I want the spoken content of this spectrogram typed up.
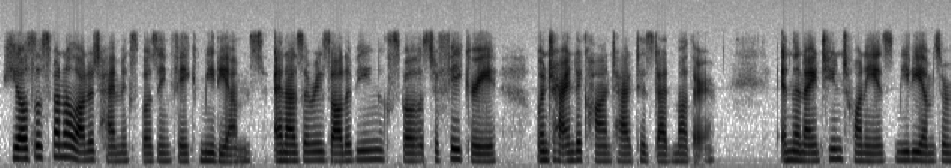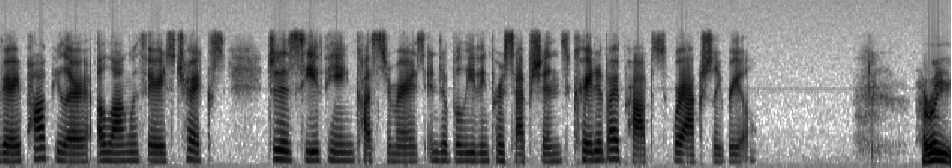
He also spent a lot of time exposing fake mediums, and as a result of being exposed to fakery when trying to contact his dead mother. In the 1920s, mediums were very popular, along with various tricks, to deceive paying customers into believing perceptions created by props were actually real. Harry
